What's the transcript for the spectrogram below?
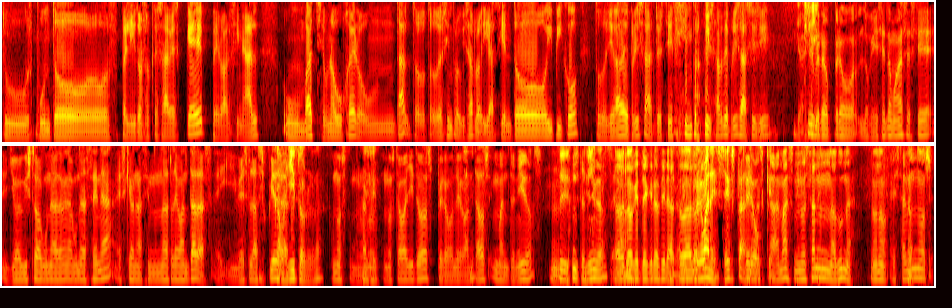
tus puntos peligrosos que sabes que, pero al final un bache, un agujero, un tal, todo, todo es improvisarlo. Y a ciento y pico todo llega deprisa, entonces tienes que improvisar deprisa, sí, sí. Sí, así, pero, pero lo que dice Tomás es que yo he visto alguna, en alguna escena, es que van haciendo unas levantadas eh, y ves las piedras. Caballitos, ¿verdad? Unos, unos, Ah, sí. unos caballitos, pero levantados y mantenidos. Sí, mantenidos. sí, sí. ¿Sabes lo que te quiero decir? A Pero todas creo las- que van en sexta, Pero ¿no? Es que- además no están en una duna. No, no, están en No. unos,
